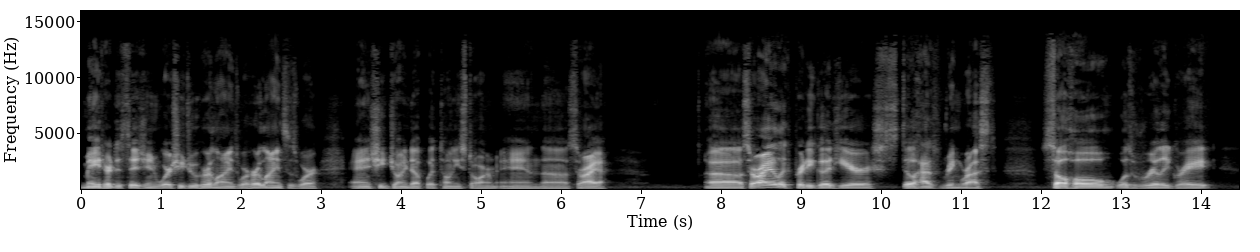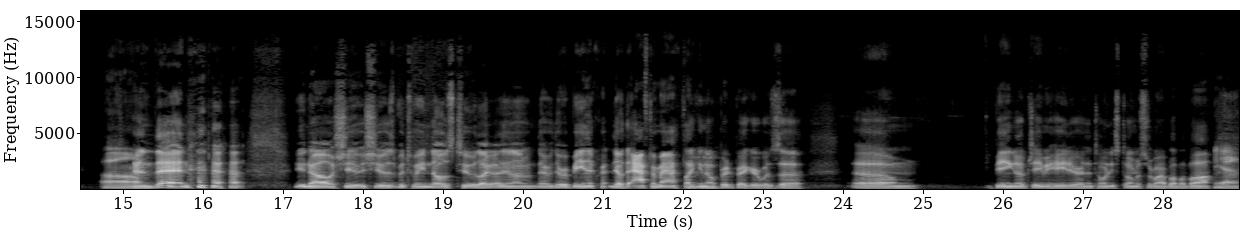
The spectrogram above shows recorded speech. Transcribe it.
made her decision where she drew her lines, where her alliances were, and she joined up with Toni Storm and uh, Saraya. Uh, Saraya looked pretty good here. She still has ring rust. Soho was really great. Um, and then, you know, she she was between those two. Like you know, they they were being you know the aftermath. Like you know, Britt Baker was uh um being of Jamie Hayter and then Toni Storm was survived. Blah blah blah. yeah,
